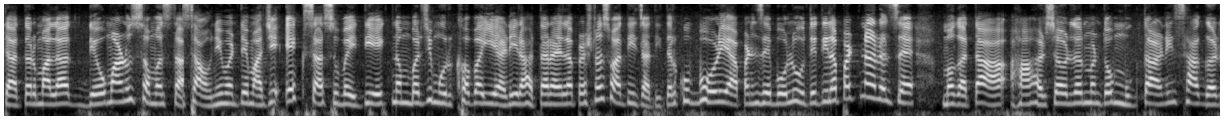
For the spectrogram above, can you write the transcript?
त्या तर मला देव माणूस समजतात. सावनी म्हणते माझी एक सासूबाई ती एक नंबरची मूर्खबाई आहे आणि राहता राहिला प्रश्न स्वातीचा. ती तर खूप भोळी आहे. आपण जे बोलू ते तिला पटणारच आहे. मग आता हा हर्षवर्धन म्हणतो मुक्ता आणि सागर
